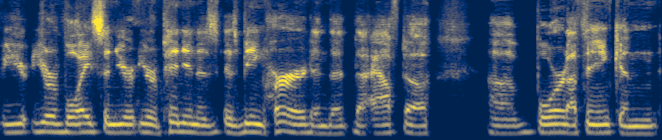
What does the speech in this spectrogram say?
your, your voice and your your opinion is is being heard, and that the AFFTA uh, board, I think, and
